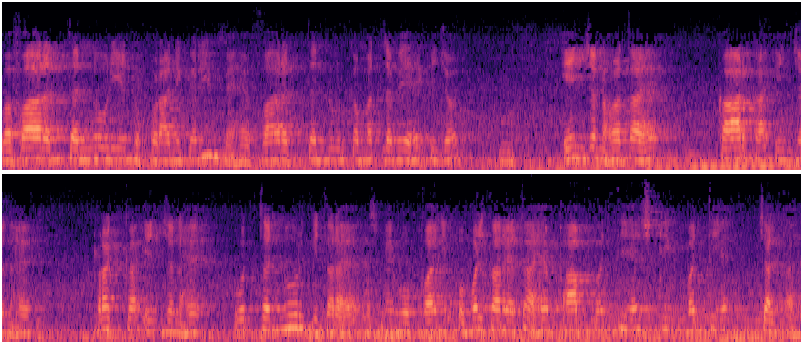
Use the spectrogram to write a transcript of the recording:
وفارت تنور یہ تو قرآن کریم میں ہے۔ فارت تنور کا مطلب یہ ہے کہ جو انجن ہوتا ہے، کار کا انجن ہے، ٹرک کا انجن ہے، وہ تنور کی طرح ہے۔ اس میں وہ پانی ابلتا رہتا ہے، بھاپ بنتی ہے اسٹیم بنتی ہے، چلتا ہے۔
